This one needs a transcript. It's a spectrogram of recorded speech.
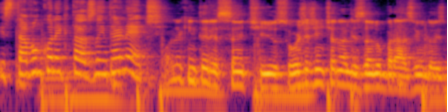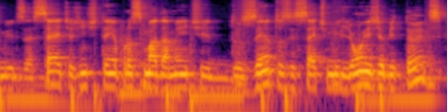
estavam conectados na internet. Olha que interessante isso. Hoje a gente analisando o Brasil em 2017, a gente tem aproximadamente 207 milhões de habitantes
